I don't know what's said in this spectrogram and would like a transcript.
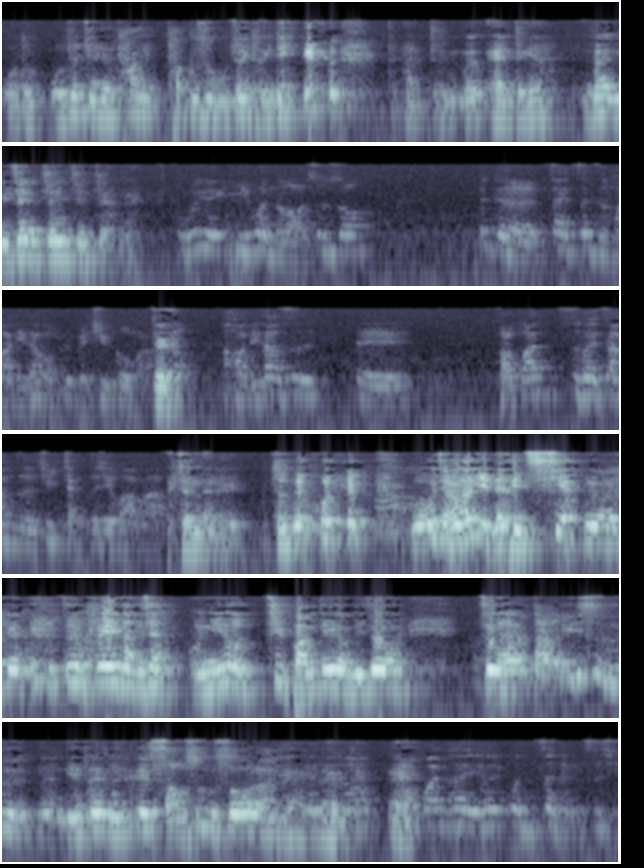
我都我就觉得他他不是无罪推定。啊，没有哎，等一下，那你先先先讲哎。我有个疑问哦，就是说，那个在政治法庭上我们没去过嘛？对。法庭上是呃，法官是会这样子去讲这些话吗？真的嘞，真的会。我讲他演的很像啊，跟这非常像。你有去旁听哦，你这真的大律师，你这你跟少数说了。法官会会问证人事情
